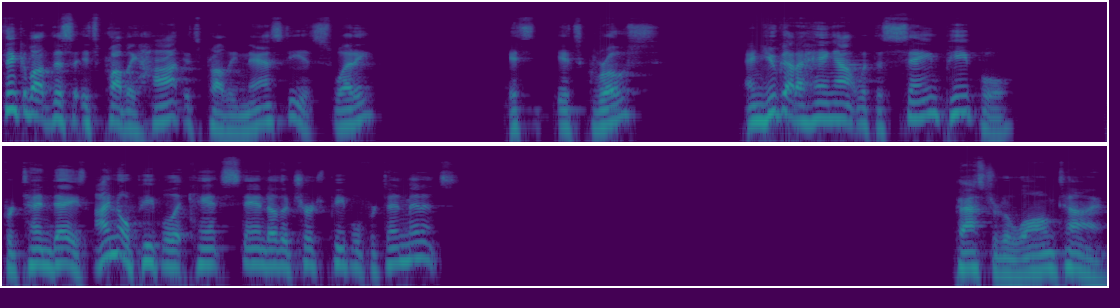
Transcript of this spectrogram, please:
think about this. It's probably hot. It's probably nasty. It's sweaty. It's, it's gross. And you got to hang out with the same people for 10 days. I know people that can't stand other church people for 10 minutes. Pastored a long time.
